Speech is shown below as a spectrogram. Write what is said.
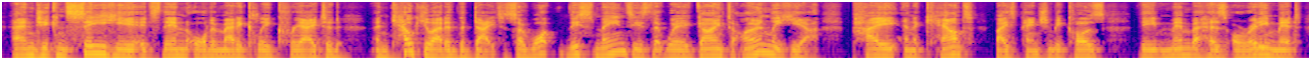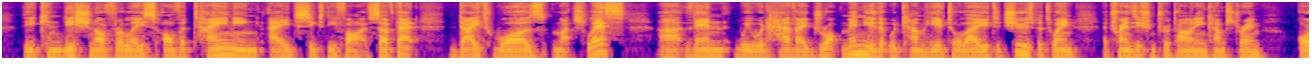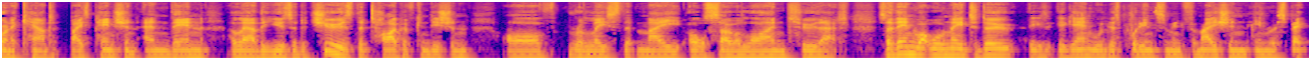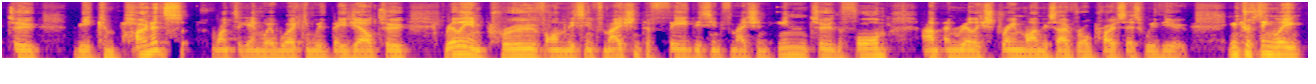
And you can see here, it's then automatically created and calculated the date. So what this means is that we're going to only here pay an account based pension because the member has already met the condition of release of attaining age 65. So if that date was much less, uh, then we would have a drop menu that would come here to allow you to choose between a transition to retirement income stream or an account based pension and then allow the user to choose the type of condition of release that may also align to that. So then what we'll need to do is again, we'll just put in some information in respect to the components. Once again, we're working with BGL to really improve on this information, to feed this information into the form um, and really streamline this overall process with you. Interestingly,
